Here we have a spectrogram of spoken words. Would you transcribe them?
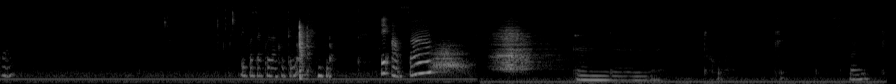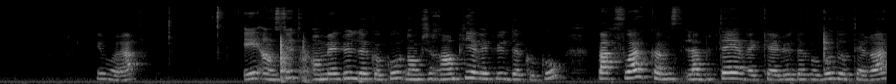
Bon. Des fois, ça coule à côté. Et enfin... 1, 2, 3, 4, 5. Et voilà. Et ensuite, on met l'huile de coco. Donc, je remplis avec l'huile de coco. Parfois, comme la bouteille avec euh, l'huile de coco d'Otera,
